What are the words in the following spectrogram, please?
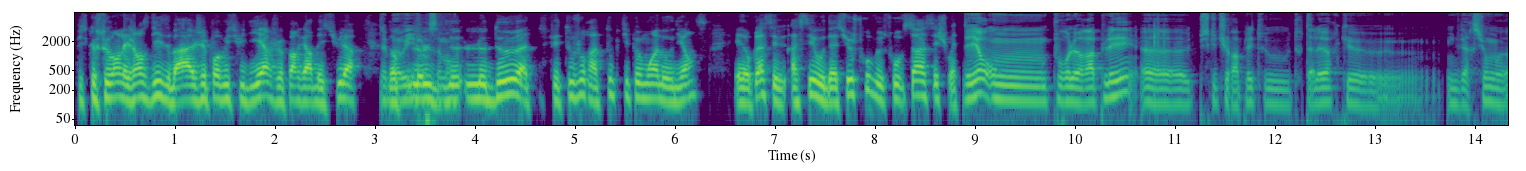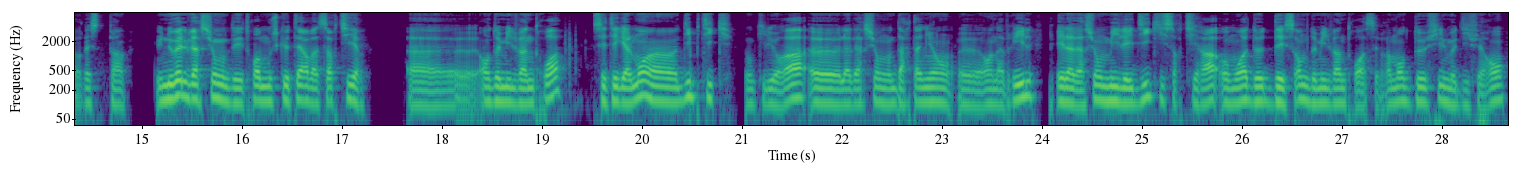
puisque souvent les gens se disent, bah j'ai pas vu celui d'hier, je veux pas regarder celui-là. Eh donc le, 2 fait toujours un tout petit peu moins d'audience, et donc là c'est assez audacieux, je trouve. Je trouve ça assez chouette. D'ailleurs, on... pour le rappeler, euh, puisque tu rappelais tout, tout à l'heure que une version euh, reste, enfin, une nouvelle version des Trois Mousquetaires va sortir euh, en 2023 c'est également un diptyque. Donc il y aura euh, la version d'Artagnan euh, en avril et la version Milady qui sortira au mois de décembre 2023. C'est vraiment deux films différents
